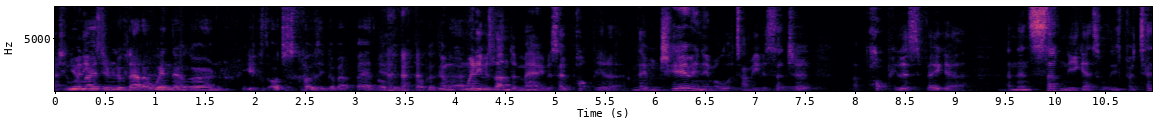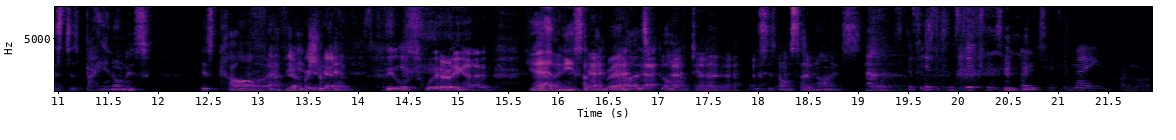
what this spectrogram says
and can you when he was- imagine looking out a window and going, I'll just close it and go back to bed. I could, I could do And, and when he was London Mayor, he was so popular. They were Mm. cheering him all the time. He was such a, a populist figure. And then suddenly he gets all these protesters banging on his, his car, and I think Oh, it shook yeah. him. People swearing at him. Yeah, and he suddenly realised, God, you know, this is not so nice. It's because his constituency voted Remain primar-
